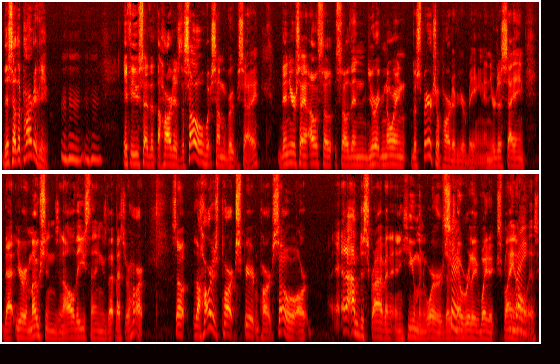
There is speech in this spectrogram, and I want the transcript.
this other part of you. Mm-hmm, mm-hmm. If you say that the heart is the soul, which some groups say, then you're saying, oh, so so then you're ignoring the spiritual part of your being, and you're just saying that your emotions and all these things that that's your heart. So the heart is part spirit and part soul, or and I'm describing it in human words. There's Sure. no really way to explain all this.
